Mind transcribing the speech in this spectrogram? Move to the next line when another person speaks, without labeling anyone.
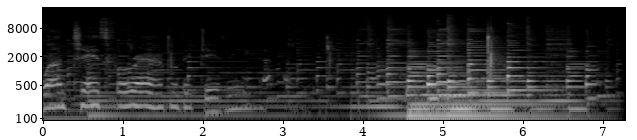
want chase forever, they chase me.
